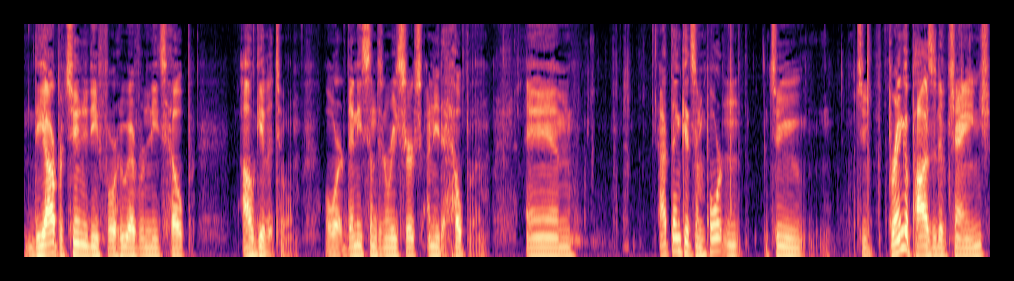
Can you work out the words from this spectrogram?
the opportunity for whoever needs help, I'll give it to them. Or they need something to research, I need to help them. And I think it's important to to bring a positive change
